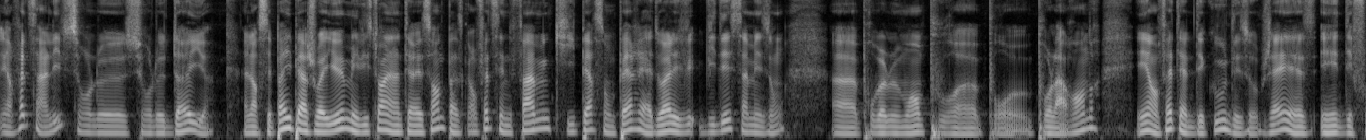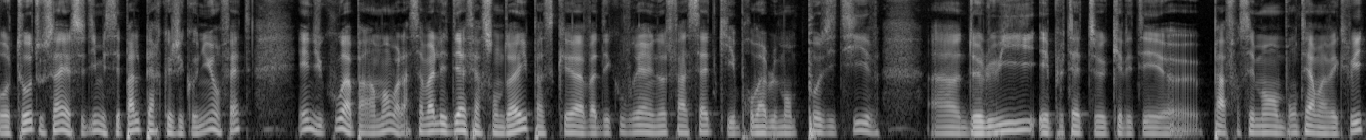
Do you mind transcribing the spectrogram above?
Et en fait, c'est un livre sur le sur le deuil. Alors c'est pas hyper joyeux, mais l'histoire est intéressante parce qu'en fait, c'est une femme qui perd son père et elle doit aller vider sa maison. Euh, probablement pour, euh, pour, pour la rendre. Et en fait, elle découvre des objets et, des photos, tout ça, et elle se dit, mais c'est pas le père que j'ai connu en fait. Et du coup, apparemment, voilà, ça va l'aider à faire son deuil parce qu'elle va découvrir une autre facette qui est probablement positive euh, de lui et peut-être qu'elle était pas forcément en bon terme avec lui.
